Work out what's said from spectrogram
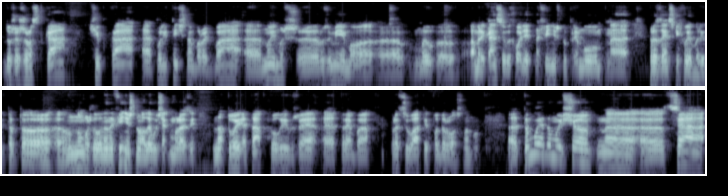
дуже жорстка, чіпка е, політична боротьба. Е, ну і ми ж е, розуміємо, ми американці виходять на фінішну пряму президентських виборів. Тобто, ну можливо, не на фінішну, але у всякому разі на той етап, коли вже треба працювати по-дорослому. Е, тому я думаю, що ця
